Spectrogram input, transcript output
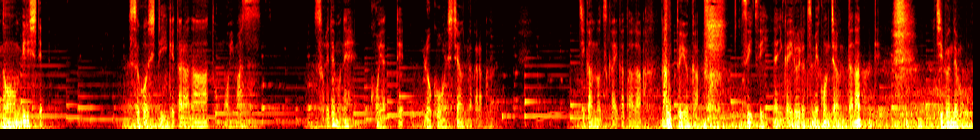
のんびりして、過ごしていけたらなぁと思います。それでもね、こうやって録音しちゃうんだから、時間の使い方がなんというかついつい何かいろいろ詰め込んじゃうんだなって自分でも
